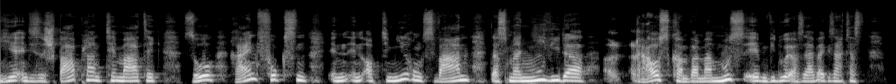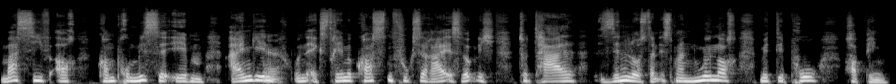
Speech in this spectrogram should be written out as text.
hier in diese Sparplan-Thematik so reinfuchsen in, in Optimierungswahn, dass man nie wieder rauskommt, weil man muss eben, wie du ja selber gesagt hast, massiv auch Kompromisse eben eingehen ja. und extreme Kostenfuchserei ist wirklich total sinnlos. Dann ist man nur noch mit Depot-Hopping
